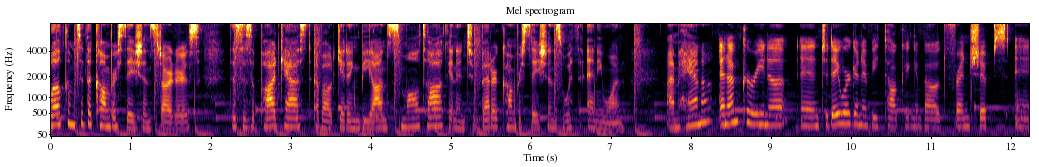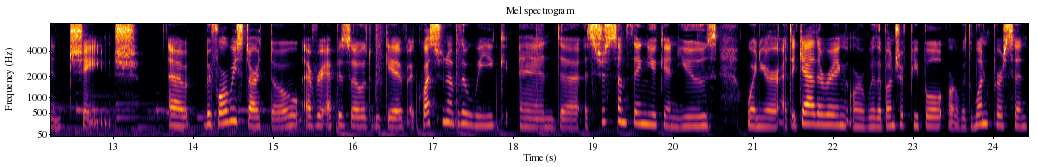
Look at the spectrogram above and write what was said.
Welcome to the Conversation Starters. This is a podcast about getting beyond small talk and into better conversations with anyone. I'm Hannah. And I'm Karina, and today we're going to be talking about friendships and change. Uh, before we start, though, every episode we give a question of the week, and uh, it's just something you can use when you're at a gathering or with a bunch of people or with one person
